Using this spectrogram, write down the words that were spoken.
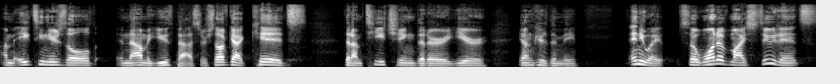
I'm 18 years old, and now I'm a youth pastor. So I've got kids that I'm teaching that are a year younger than me. Anyway, so one of my students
